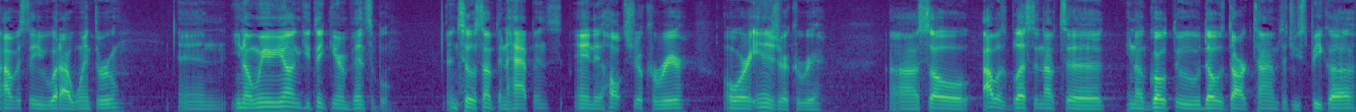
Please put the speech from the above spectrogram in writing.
Obviously, what I went through, and you know, when you're young, you think you're invincible until something happens and it halts your career or ends your career. Uh, so I was blessed enough to, you know, go through those dark times that you speak of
